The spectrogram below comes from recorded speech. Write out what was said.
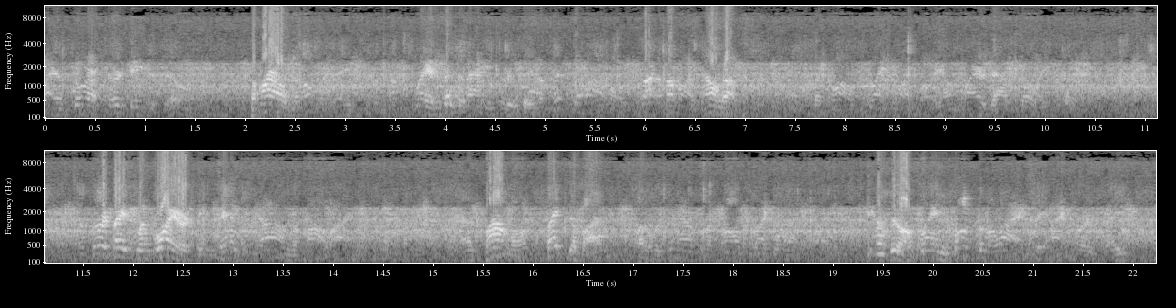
by a score of 13 to 2. Tomorrow's an open. The Cubs play at Cincinnati Thursday. The pitch to Ramos. Started the mark. Held up. The call strike one while the umpire down slowly. The third baseman Boyer came dancing down the foul line. As Ramos faked the butt, but it was in there for a call strike one. Musial playing close to the line behind first base.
